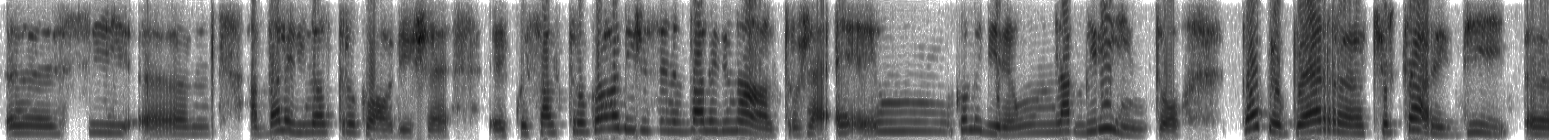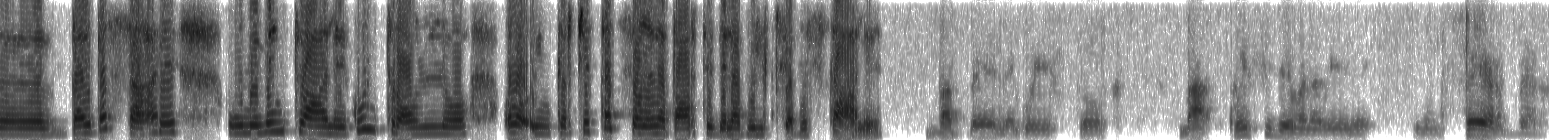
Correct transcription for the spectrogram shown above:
eh, si ehm, avvale di un altro codice e quest'altro codice se ne avvale di un altro, cioè è un, come dire, un labirinto proprio per cercare di eh, bypassare un eventuale controllo o intercettazione da parte della polizia postale. va bene questo, ma questi devono avere un server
